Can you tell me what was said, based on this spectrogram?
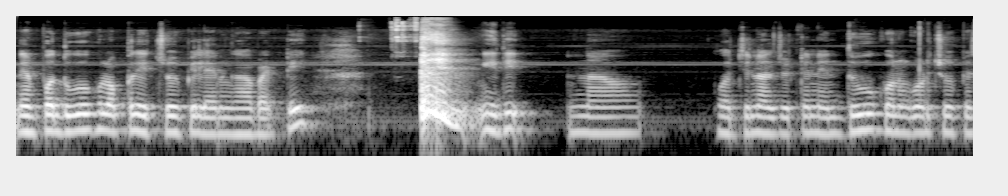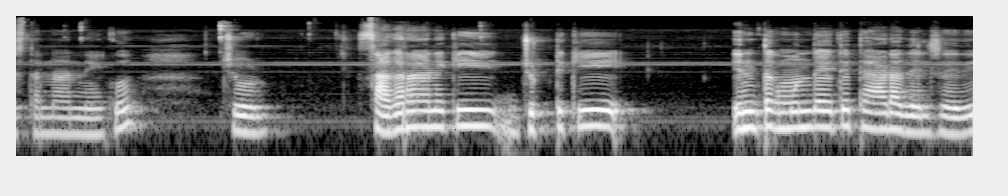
నేను పొద్దుగూకులు ఒప్పది చూపిలేను కాబట్టి ఇది నా ఒరిజినల్ జుట్టు. నేను దూకొని కూడా చూపిస్తున్నాను నీకు. చూడు సగరానికి జుట్టుకి ఇంతకు ముందైతే తేడా తెలిసేది.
